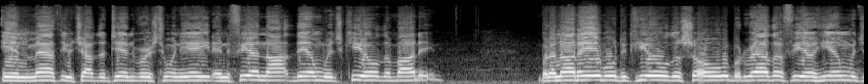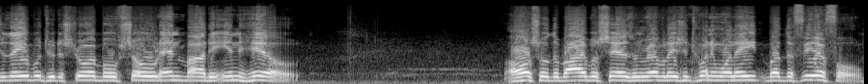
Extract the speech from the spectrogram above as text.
in Matthew chapter 10, verse 28, And fear not them which kill the body, but are not able to kill the soul, but rather fear him which is able to destroy both soul and body in hell. Also, the Bible says in Revelation 21 8, But the fearful,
